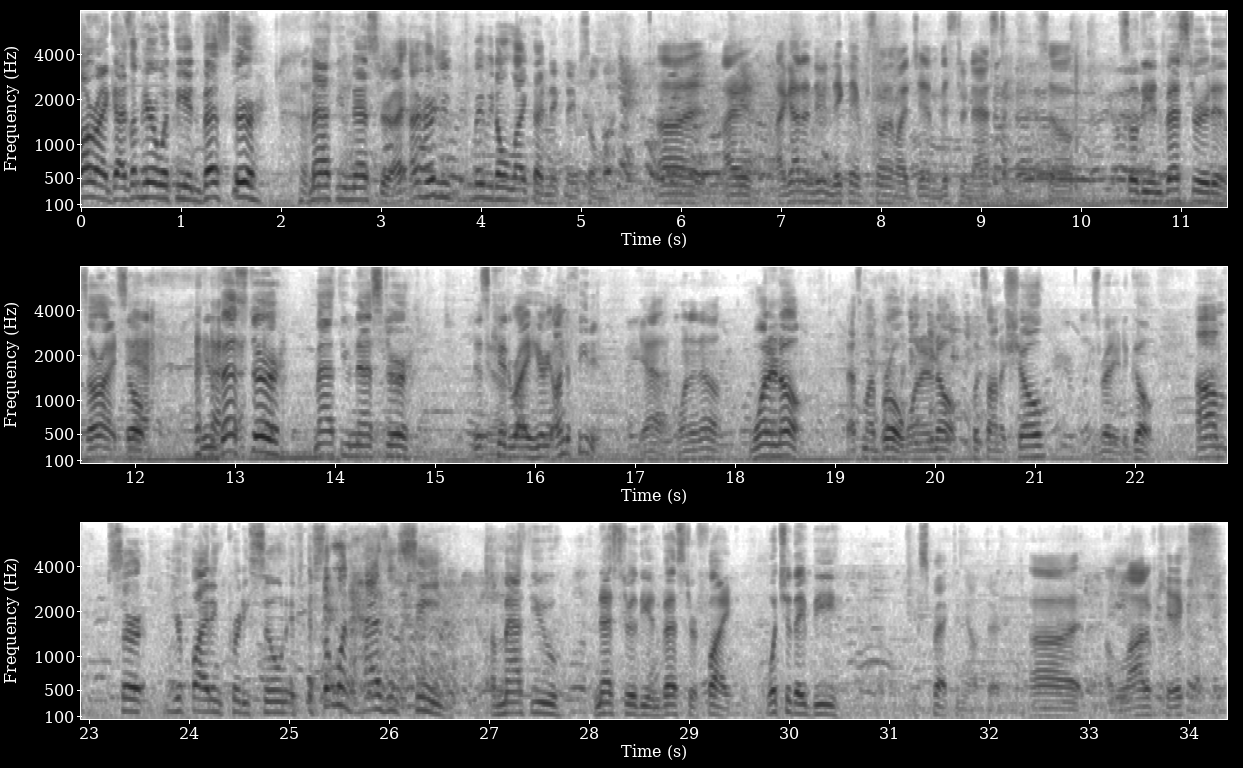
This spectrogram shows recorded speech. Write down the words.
All right, guys, I'm here with the investor, Matthew Nester. I, I heard you maybe don't like that nickname so much. Uh, I I got a new nickname for someone at my gym, Mr. Nasty. So So the investor it is. All right, so Yeah. the investor, Matthew Nester, this Yeah. kid right here, undefeated, yeah, want to know? one and zero. That's my bro, one and zero. Puts on a show, he's ready to go. Um, sir, you're fighting pretty soon. If, if someone hasn't seen a Matthew Nester, the investor fight, what should they be expecting out there? Uh, a lot of kicks,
